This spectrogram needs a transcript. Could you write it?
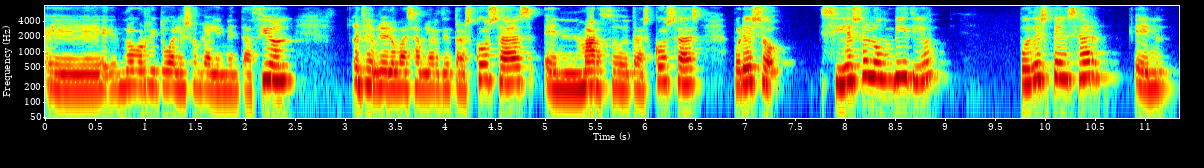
eh, nuevos rituales sobre alimentación. En febrero vas a hablar de otras cosas, en marzo de otras cosas. Por eso, si es solo un vídeo, puedes pensar en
